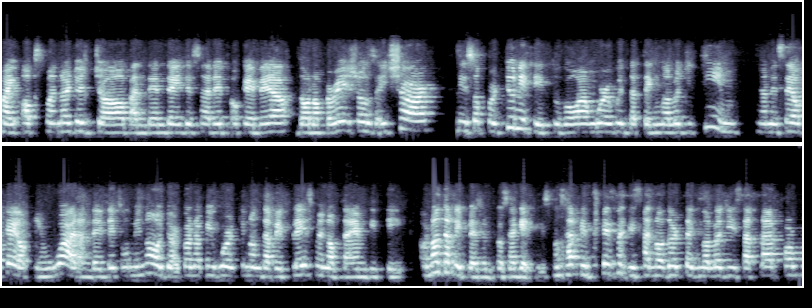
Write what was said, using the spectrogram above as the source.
my ops manager job, and then they decided, okay, Bea, done operations, HR, this opportunity to go and work with the technology team. And they say, okay, in what? And they, they told me, no, you're going to be working on the replacement of the MDT. Or not the replacement, because again, it's not a replacement, it's another technology, it's a platform.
